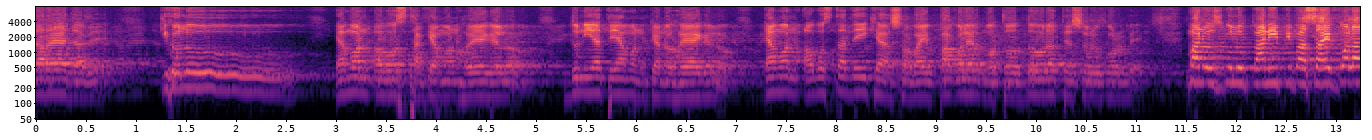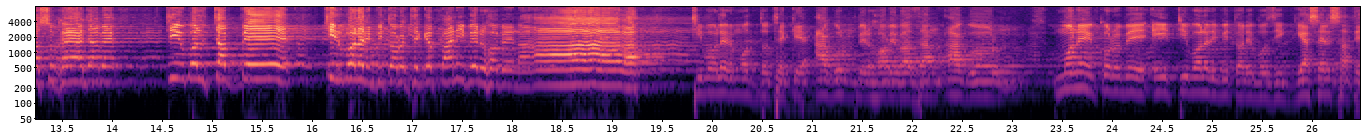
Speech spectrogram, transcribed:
দাঁড়ায় যাবে। কি হলো? এমন অবস্থা কেমন হয়ে গেল? দুনিয়াতে এমন কেন হয়ে গেল? এমন অবস্থা দেখে সবাই পাগলের মতো দৌড়াতে শুরু করবে। মানুষগুলো পানি পিপাসায় গলা শুকায়া যাবে। টিউবওয়েল চাপবে। টিউবওয়েলের ভিতর থেকে পানি বের হবে না। টিউবওয়েলের মধ্য থেকে আগুন বের হবে বা যান আগুন। মনে করবে এই টিউবওয়েলের ভিতরে বুঝি গ্যাসের সাথে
